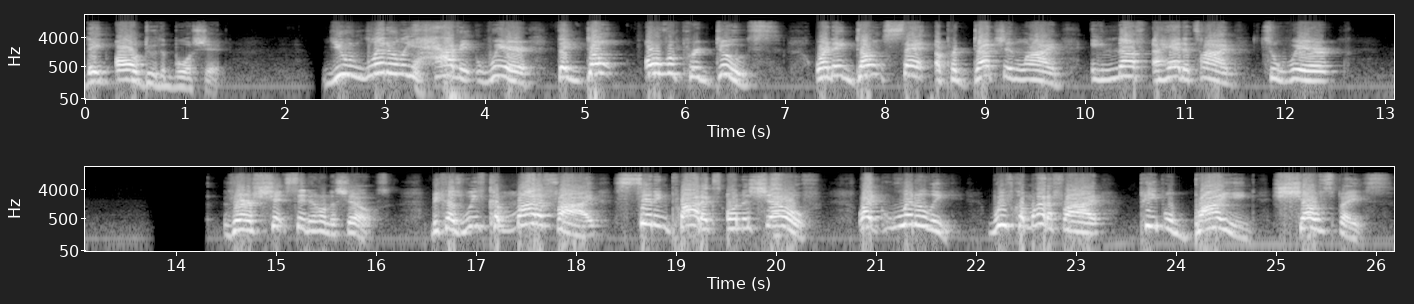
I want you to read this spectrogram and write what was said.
They all do the bullshit. You literally have it where they don't overproduce or they don't set a production line enough ahead of time to where there's shit sitting on the shelves. Because we've commodified sitting products on the shelf. Like literally. We've commodified people buying shelf space.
